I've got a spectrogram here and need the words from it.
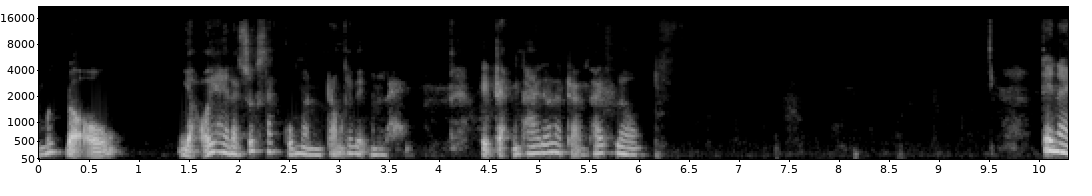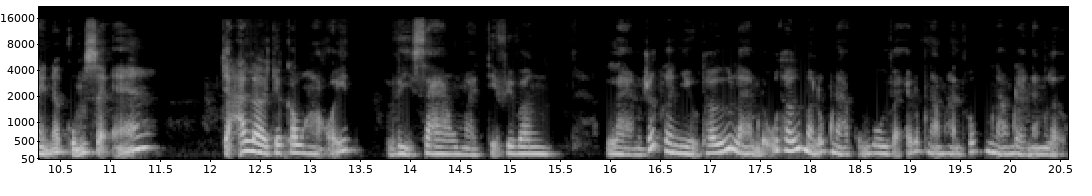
mức độ giỏi hay là xuất sắc của mình trong cái việc mình làm. Thì trạng thái đó là trạng thái flow. Cái này nó cũng sẽ trả lời cho câu hỏi vì sao mà chị Phi Vân làm rất là nhiều thứ, làm đủ thứ mà lúc nào cũng vui vẻ, lúc nào cũng hạnh phúc, lúc nào cũng đầy năng lượng.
